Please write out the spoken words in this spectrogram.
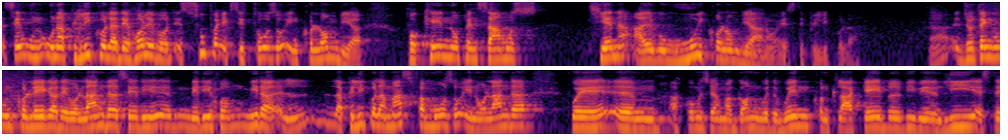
si un, una película de Hollywood es súper exitoso en Colombia, ¿por qué no pensamos, tiene algo muy colombiano esta película? Yo tengo un colega de Holanda, se me dijo, mira, la película más famosa en Holanda fue, um, ¿cómo se llama? Gone with the Wind, con Clark Gable, Vivian Lee, esta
